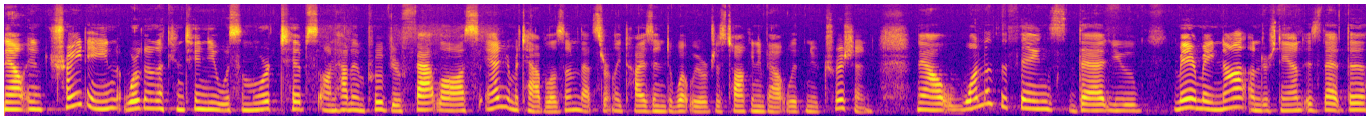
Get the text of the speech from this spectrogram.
Now, in training, we're going to continue with some more tips on how to improve your fat loss and your metabolism. That certainly ties into what we were just talking about with nutrition. Now, one of the things that you may or may not understand is that the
